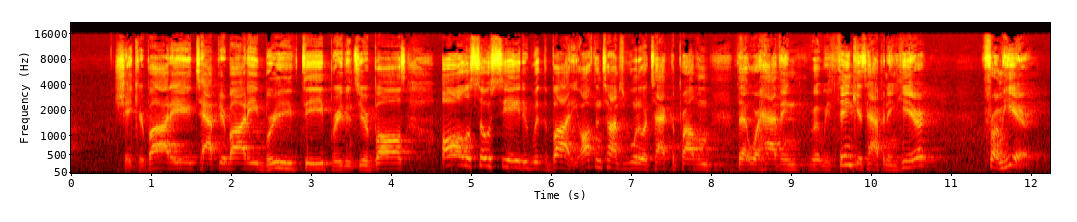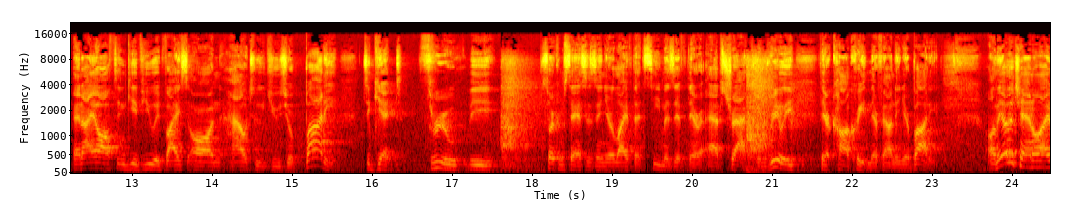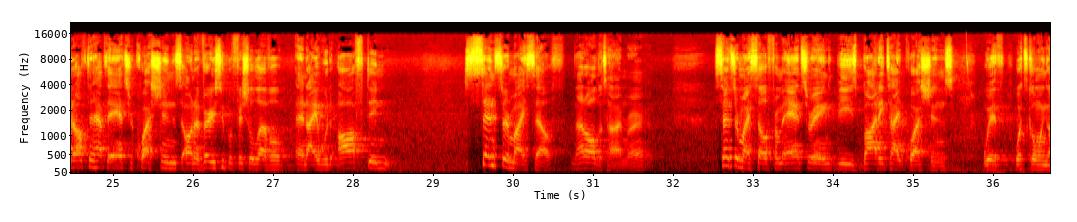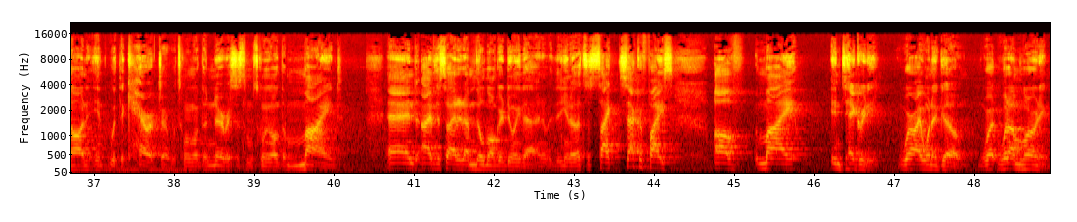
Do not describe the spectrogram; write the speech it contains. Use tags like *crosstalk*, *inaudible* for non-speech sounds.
Shake your body, tap your body, breathe deep, breathe into your balls, all associated with the body. Oftentimes we want to attack the problem that we're having, that we think is happening here, from here. And I often give you advice on how to use your body to get through the circumstances in your life that seem as if they're abstract and really they're concrete and they're found in your body. On the other channel, I'd often have to answer questions on a very superficial level, and I would often censor myself, not all the time, right? Censor myself from answering these body type questions with what's going on in, with the character, what's going on with the nervous system, what's going on with the mind. And I've decided I'm no longer doing that. You know, that's a sac- sacrifice of my integrity, where I want to go, what, what I'm learning.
